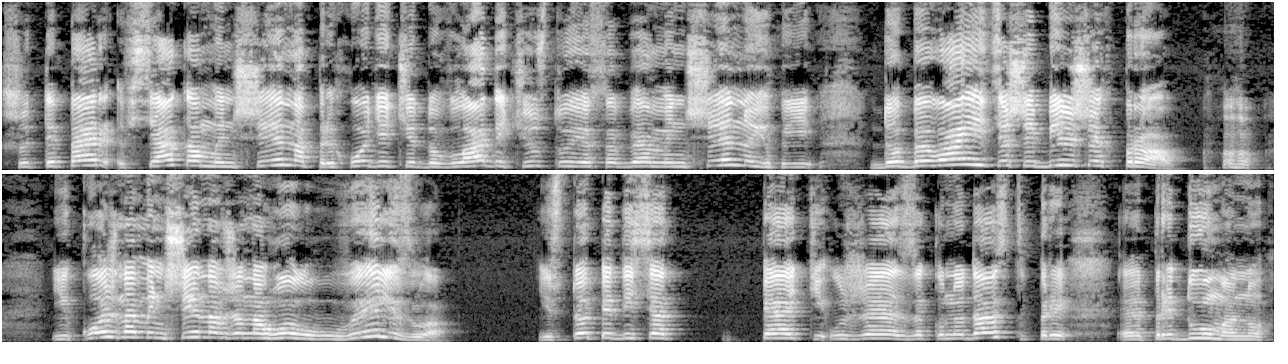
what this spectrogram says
що тепер всяка меншина, приходячи до влади, чувствує себе меншиною і добивається ще більших прав. І кожна меншина вже на голову вилізла, і 150 5 уже законодавств при, е, придумано,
